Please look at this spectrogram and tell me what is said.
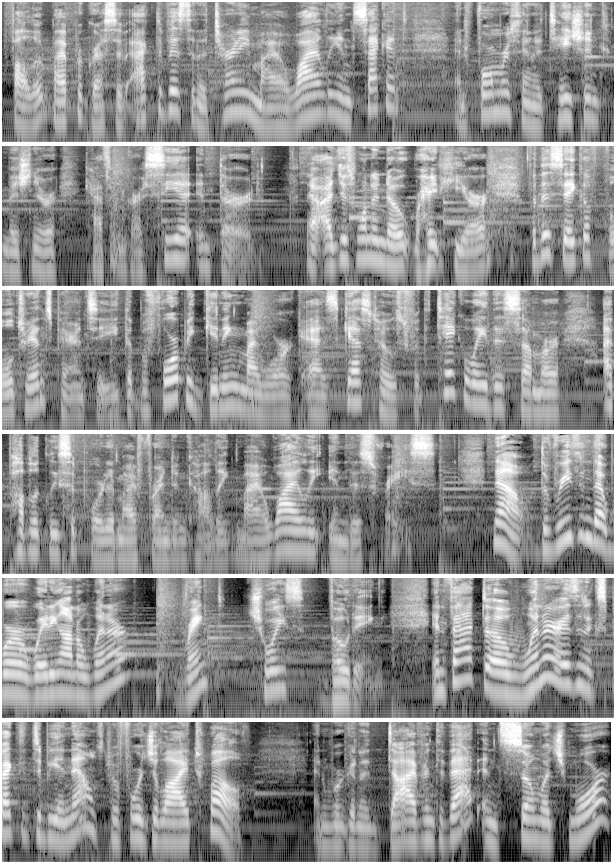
followed by progressive activist and attorney Maya Wiley in second, and former sanitation commissioner Kathryn Garcia in third. Now, I just want to note right here, for the sake of full transparency, that before beginning my work as guest host for The Takeaway this summer, I publicly supported my friend and colleague Maya Wiley in this race. Now, the reason that we're waiting on a winner? Ranked choice voting. In fact, a winner isn't expected to be announced before July 12th. And we're going to dive into that and so much more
